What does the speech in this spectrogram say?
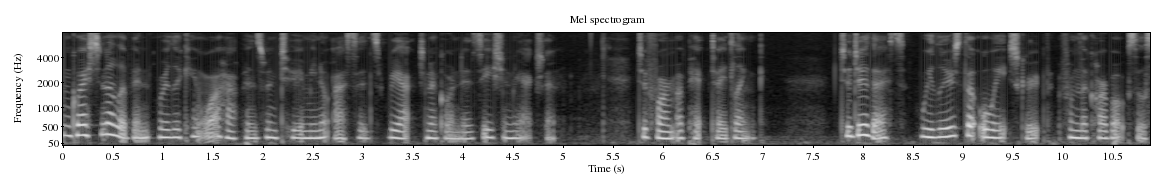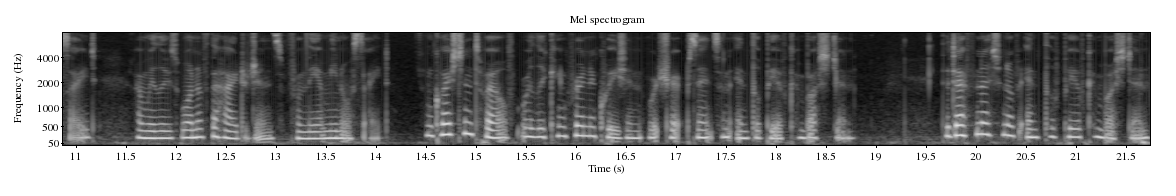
In question 11, we're looking at what happens when two amino acids react in a condensation reaction to form a peptide link. To do this, we lose the OH group from the carboxyl side and we lose one of the hydrogens from the amino side. In question 12, we're looking for an equation which represents an enthalpy of combustion. The definition of enthalpy of combustion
